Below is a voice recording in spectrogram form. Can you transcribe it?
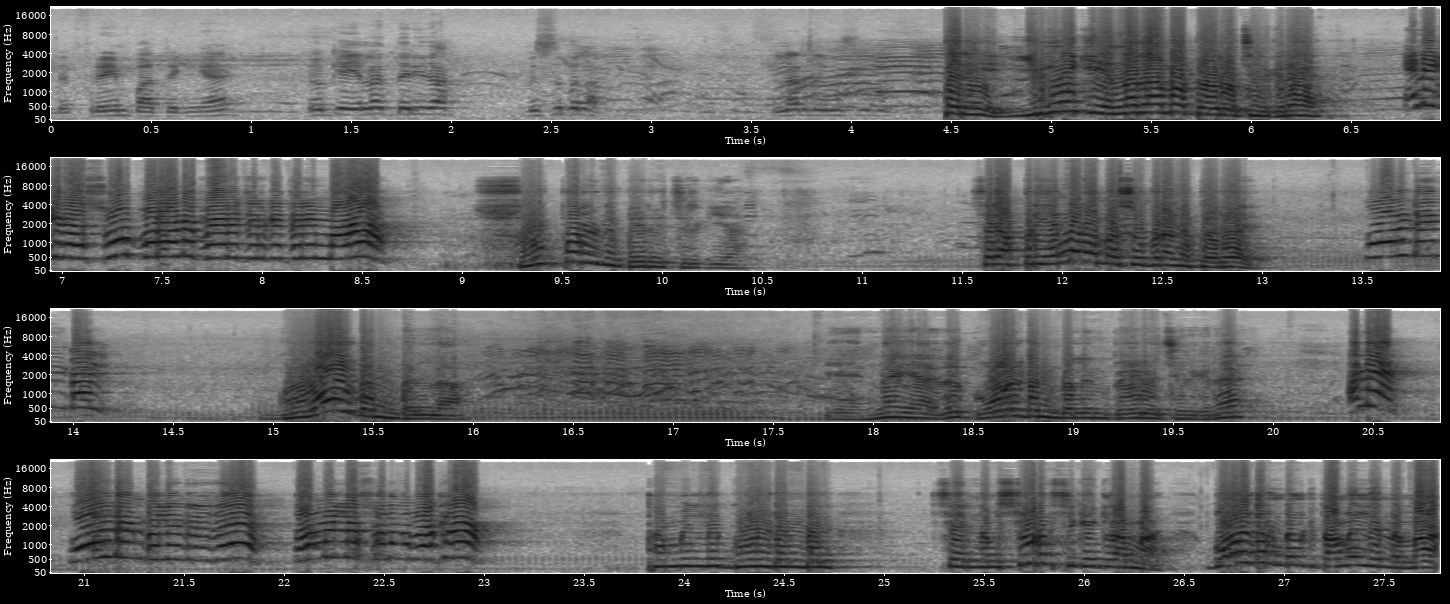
இந்த ஃப்ரேம் பாத்துக்கங்க ஓகே எல்லாம் தெரியுதா? விசிபிளா எல்லாரும் விசிபிள் சரி இன்னைக்கு என்னதான்ப்பா பேர் வச்சிருக்கிற? இன்னைக்கு நான் சூப்பரான பேர் வச்சிருக்கேன் தெரியுமா? சூப்பரான பேர் வச்சிருக்கியா? சரி அப்படி என்ன நம்ம சூப்பரான பேரு? கோல்டன் கோல்டன் பெல்லா என்னய்யா இது? கோல்டன் பெல்லுன்னு பேர் வச்சிருக்கிற? அண்ணே கோல்டன் பெல்ன்றது தமிழ்ல கோல்டன் பெல் சரி நம்ம ஸ்டூடெண்ட்ஸ் கேட்கலாமா? கோல்டன் பெல்க்கு தமிழ் என்னம்மா?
